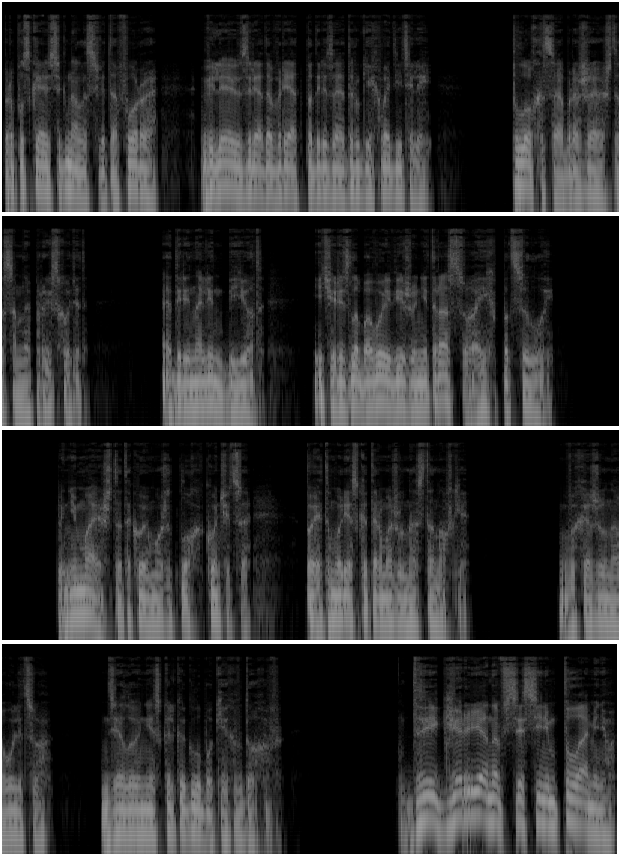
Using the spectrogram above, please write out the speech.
Пропускаю сигналы светофора, виляю из ряда в ряд, подрезая других водителей. Плохо соображаю, что со мной происходит. Адреналин бьет, и через лобовое вижу не трассу, а их поцелуй. Понимаю, что такое может плохо кончиться, поэтому резко торможу на остановке. Выхожу на улицу, делаю несколько глубоких вдохов. «Да и горено все синим пламенем!»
